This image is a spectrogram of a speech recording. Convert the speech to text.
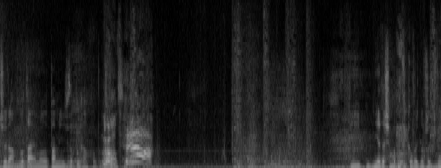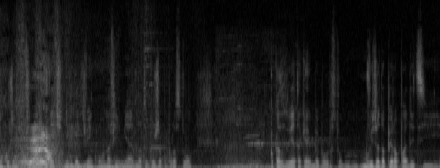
Czy RAM? No tak, no pamięć zapycha po prostu mocno. i nie da się modyfikować na przykład dźwięku, że nie widać, nie widać dźwięku na filmie, dlatego że po prostu pokazuje tak jakby po prostu mówi, że dopiero po edycji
